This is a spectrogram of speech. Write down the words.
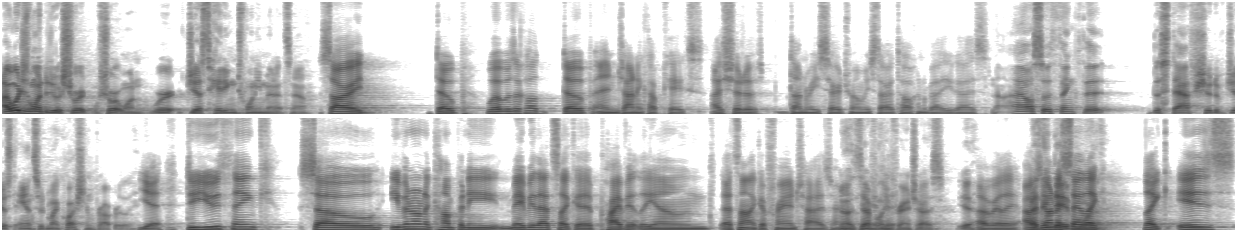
i would just wanted to do a short short one we're just hitting 20 minutes now Sorry, Dope. What was it called? Dope and Johnny Cupcakes. I should have done research when we started talking about you guys. i also think that the staff should have just answered my question properly Yeah. Do you think so? Even on a company, maybe that's like a privately owned. That's not like a franchise or anything. no it's definitely a it? franchise yeah Oh, really? I I was think gonna say like, like is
